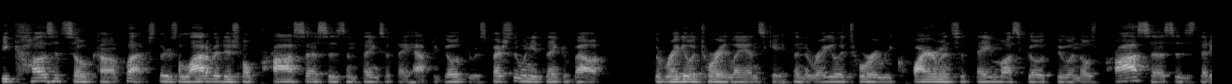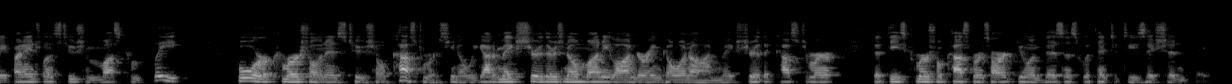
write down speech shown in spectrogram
because it's so complex there's a lot of additional processes and things that they have to go through especially when you think about the regulatory landscape and the regulatory requirements that they must go through and those processes that a financial institution must complete for commercial and institutional customers. You know, we got to make sure there's no money laundering going on, make sure that customer that these commercial customers aren't doing business with entities they shouldn't be.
